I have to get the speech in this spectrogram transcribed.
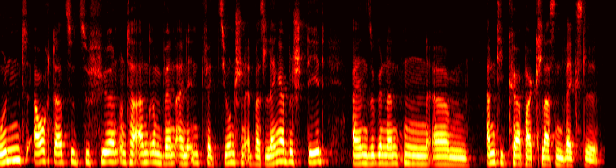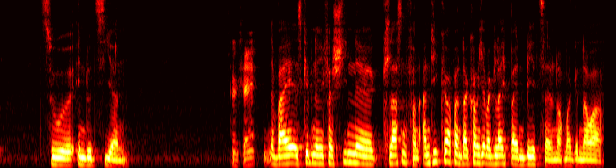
und auch dazu zu führen, unter anderem, wenn eine Infektion schon etwas länger besteht, einen sogenannten ähm, Antikörperklassenwechsel zu induzieren. Okay. Weil es gibt nämlich verschiedene Klassen von Antikörpern, da komme ich aber gleich bei den B-Zellen nochmal genauer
